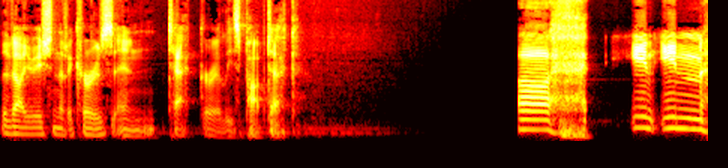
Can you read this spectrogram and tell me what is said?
the valuation that occurs in tech, or at least pop tech? Uh, in in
